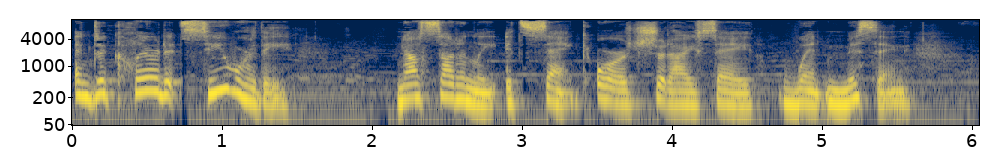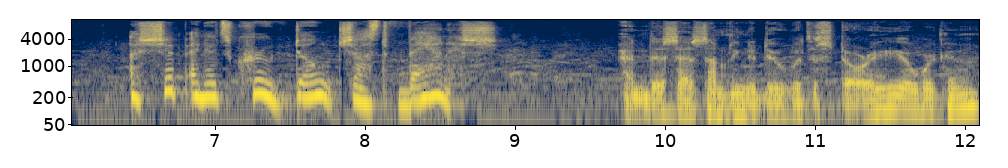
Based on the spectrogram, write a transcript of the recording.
and declared it seaworthy. Now suddenly it sank, or should I say, went missing. A ship and its crew don't just vanish. And this has something to do with the story you're working on?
